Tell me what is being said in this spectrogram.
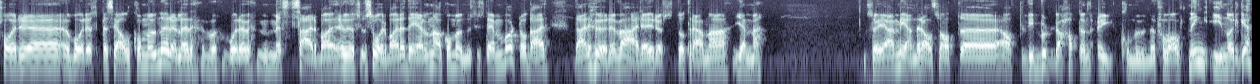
for uh, våre spesialkommuner, eller våre mest sårbare delen av kommunesystemet vårt. og Der, der hører Værøy, Røst og Træna hjemme. Så jeg mener altså at, uh, at vi burde hatt en øykommuneforvaltning i Norge.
